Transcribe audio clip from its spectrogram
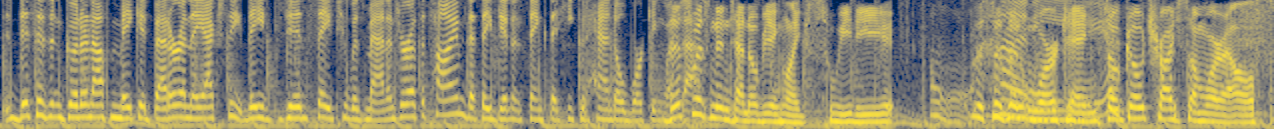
this isn't good enough make it better and they actually they did say to his manager at the time that they didn't think that he could handle working with This them. was Nintendo being like, sweetie, this isn't honey. working, so go try somewhere else.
